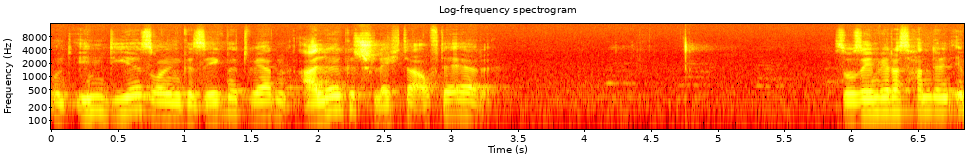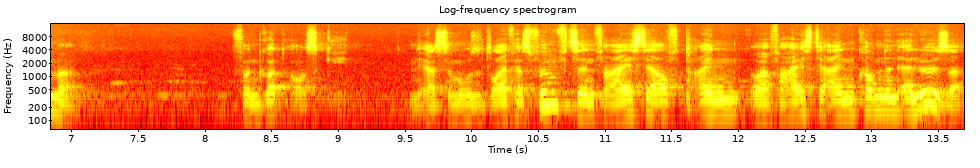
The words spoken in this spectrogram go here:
Und in dir sollen gesegnet werden alle Geschlechter auf der Erde. So sehen wir das Handeln immer von Gott ausgehen. In 1. Mose 3, Vers 15 verheißt er, auf einen, oder verheißt er einen kommenden Erlöser.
